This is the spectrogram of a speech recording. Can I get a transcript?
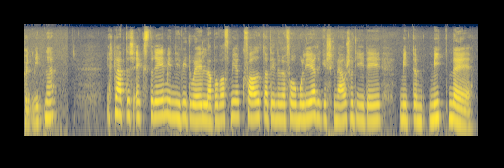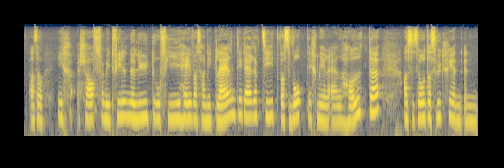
mitnehmen können? Ich glaube, das ist extrem individuell, aber was mir gefällt an deiner Formulierung ist genau schon die Idee mit dem Mitnehmen. Also ich arbeite mit vielen Leuten darauf hin, hey, was habe ich gelernt in dieser Zeit, was wollte ich mir erhalten. Also so, dass wirklich ein, ein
